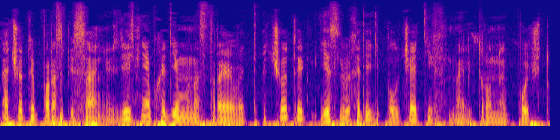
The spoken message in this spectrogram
отчеты по расписанию. Здесь необходимо настраивать отчеты, если вы хотите получать их на электронную почту.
